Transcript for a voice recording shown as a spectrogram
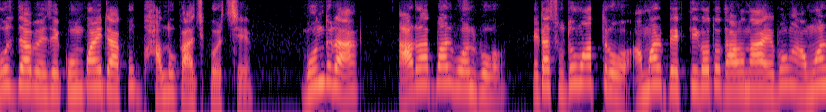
বুঝতে হবে যে কোম্পানিটা খুব ভালো কাজ করছে। বন্ধুরা আরও একবার বলব, এটা শুধুমাত্র আমার ব্যক্তিগত ধারণা এবং আমার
